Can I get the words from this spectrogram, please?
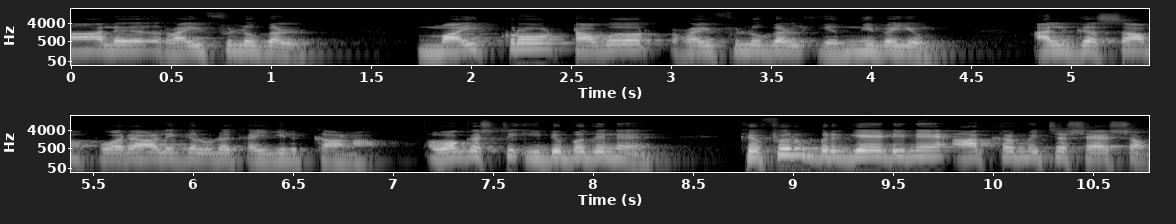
നാല് റൈഫിളുകൾ മൈക്രോ ടവർ റൈഫിളുകൾ എന്നിവയും അൽ ഗസാം പോരാളികളുടെ കയ്യിൽ കാണാം. ഓഗസ്റ്റ് ഇരുപതിന് കിഫിർ ബ്രിഗേഡിനെ ആക്രമിച്ച ശേഷം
